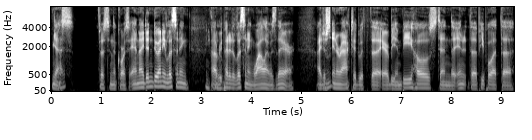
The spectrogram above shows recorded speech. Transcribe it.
yes, just in the course. And I didn't do any listening uh, repetitive listening while I was there. I just interacted with the Airbnb host and the in, the people at the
